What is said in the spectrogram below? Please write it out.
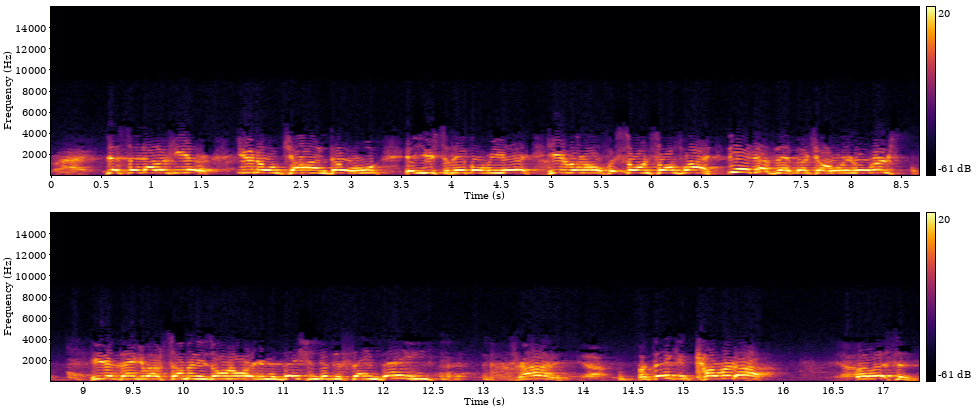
Right. Just say, now look here, you know John Doe, he used to live over here, he run off with so-and-so's wife. There ain't nothing that bunch of holy rollers. He didn't think about some in his own organization did the same thing. That's right. Yeah. But they can cover it up. Yeah. Well, listen,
